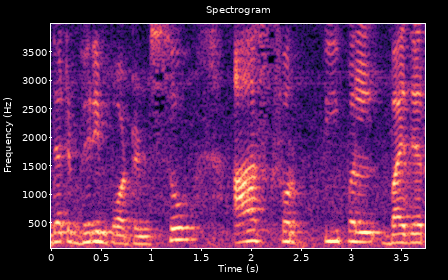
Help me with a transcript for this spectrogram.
that are very important. So ask for people by their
